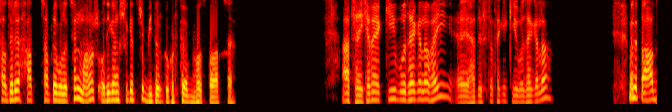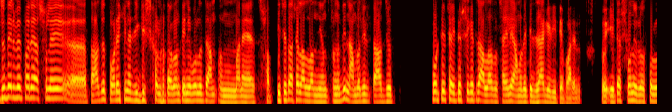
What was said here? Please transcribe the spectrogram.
সাজরে হাত চাপড়ে বলেছেন, মানুষ অধিকাংশ ক্ষেত্রে বিতর্ক করতে অভ্যস্ত আচ্ছা। আচ্ছা এখানে কি বোঝা গেল ভাই? এই হাদিসটা থেকে কি বোঝা গেল? মানে তাহাজুদের ব্যাপারে আসলে তাহাজুদ পরে কিনা জিজ্ঞেস করল তখন তিনি বলল যে মানে সবকিছু তো আসলে আল্লাহ নিয়ন্ত্রণাধীন আমরা যদি তাহাজুদ পড়তে চাই তো সেক্ষেত্রে আল্লাহ চাইলে আমাদেরকে জাগিয়ে দিতে পারেন। তো এটা শুনে রসুল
